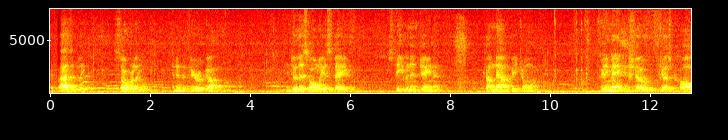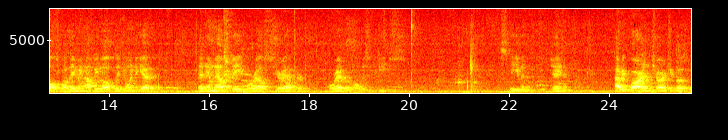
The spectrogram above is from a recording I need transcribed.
advisedly, soberly, and in the fear of God. And to this holy estate, Stephen and Jana come now to be joined. If any man can show just cause why they may not be lawfully joined together, let him now speak, or else hereafter forever hold his peace. Stephen and Jana, I require and charge you both,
